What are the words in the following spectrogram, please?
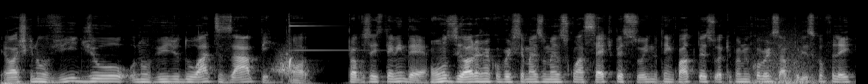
eu acho que no vídeo, no vídeo do WhatsApp, ó, pra vocês terem ideia. 11 horas já conversei mais ou menos com as 7 pessoas, ainda tem 4 pessoas aqui pra me conversar. Por isso que eu falei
